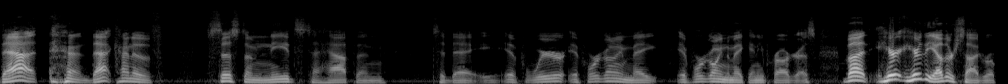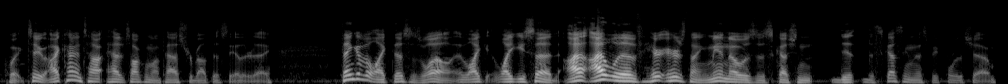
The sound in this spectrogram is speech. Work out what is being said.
that that kind of system needs to happen today if we're if we're going to make if we're going to make any progress. But here here the other side real quick too. I kind of ta- had to talk with my pastor about this the other day. Think of it like this as well. Like like you said i i live here here's the thing. Me and noah was discussion di- discussing this before the show.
